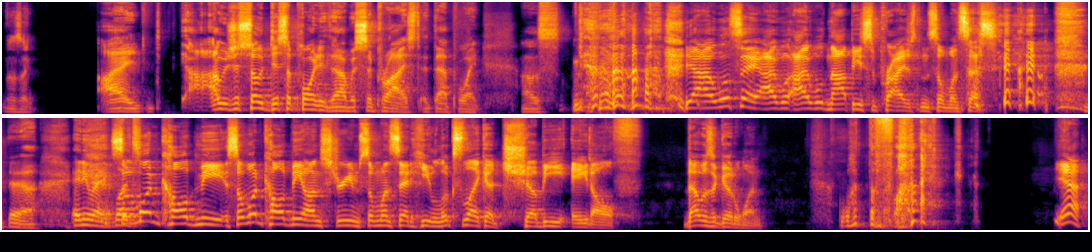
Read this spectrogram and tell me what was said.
was like, I I was just so disappointed that I was surprised at that point. I was Yeah, I will say I will I will not be surprised when someone says Yeah. Anyway, someone called me someone called me on stream. Someone said he looks like a chubby Adolf. That was a good one. What the fuck? Yeah.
